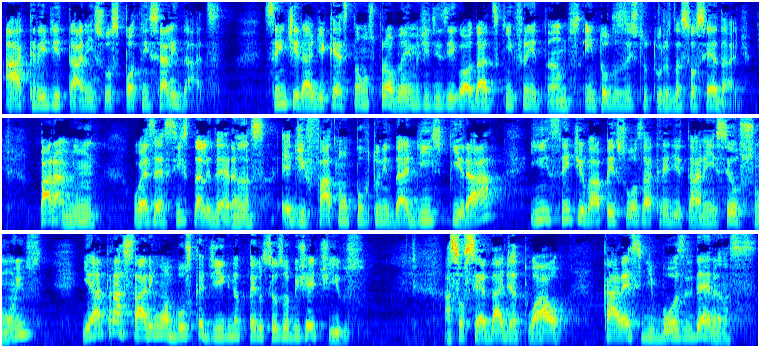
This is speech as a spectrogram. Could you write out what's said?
a acreditar em suas potencialidades, sem tirar de questão os problemas de desigualdades que enfrentamos em todas as estruturas da sociedade. Para mim, o exercício da liderança é de fato uma oportunidade de inspirar e incentivar pessoas a acreditarem em seus sonhos e a traçarem uma busca digna pelos seus objetivos. A sociedade atual carece de boas lideranças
